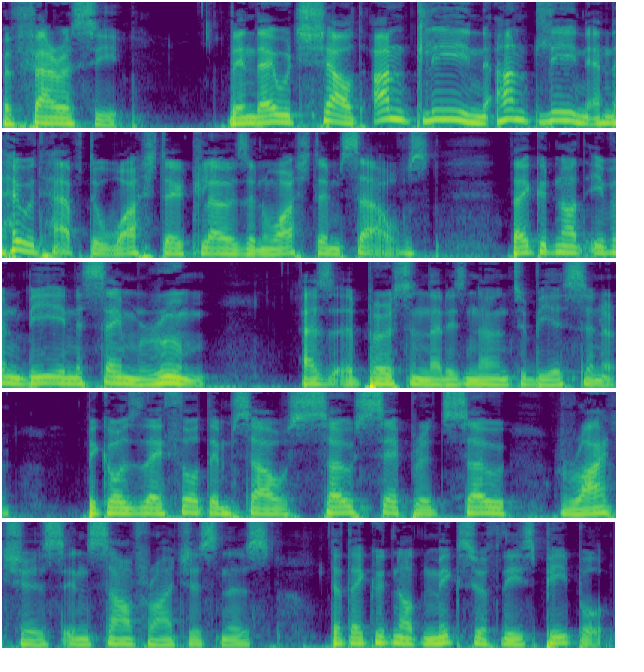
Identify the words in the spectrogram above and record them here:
a Pharisee, then they would shout, unclean, unclean, and they would have to wash their clothes and wash themselves. They could not even be in the same room as a person that is known to be a sinner because they thought themselves so separate, so righteous in self righteousness, that they could not mix with these people.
